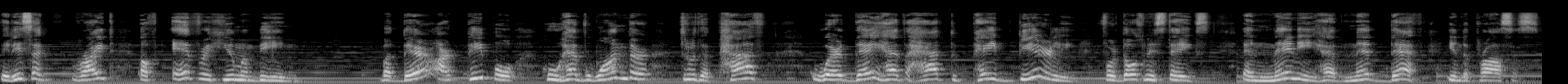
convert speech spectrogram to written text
it is a right of every human being. But there are people who have wandered through the path where they have had to pay dearly for those mistakes, and many have met death in the process.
